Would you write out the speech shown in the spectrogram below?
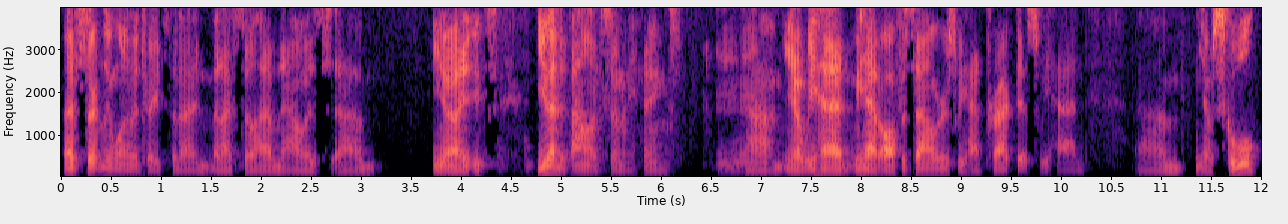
that's certainly one of the traits that I that I still have now is um, you know it's you had to balance so many things. Mm-hmm. Um, you know, we had we had office hours, we had practice, we had um, you know school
